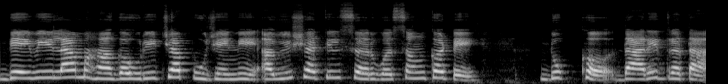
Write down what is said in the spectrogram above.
देवीला महागौरीच्या पूजेने आयुष्यातील सर्व संकटे दुःख दारिद्रता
